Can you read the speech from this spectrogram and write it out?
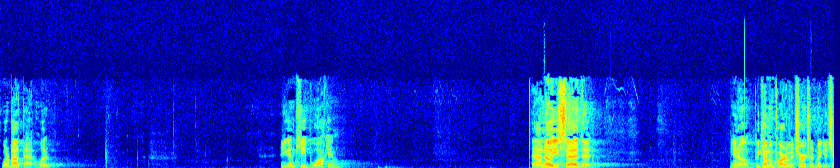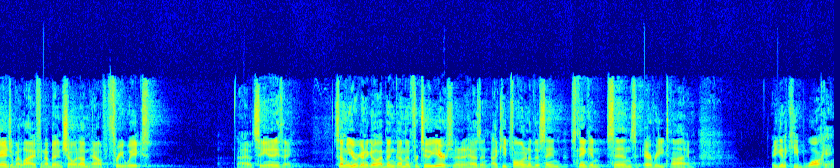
What about that? What? Are you going to keep walking? I know you said that, you know, becoming part of a church would make a change in my life, and I've been showing up now for three weeks. I haven't seen anything. Some of you are going to go, I've been coming for two years, and it hasn't. I keep falling into the same stinking sins every time. Are you going to keep walking?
